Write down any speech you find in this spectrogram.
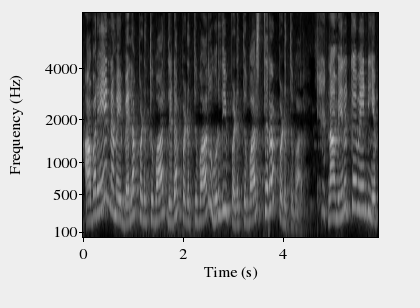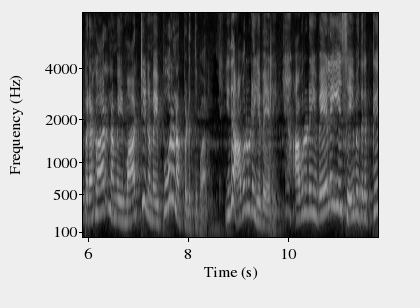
அவரே நம்மை பலப்படுத்துவார் திடப்படுத்துவார் உறுதிப்படுத்துவார் ஸ்திரப்படுத்துவார். நாம் இருக்க வேண்டிய பிரகாரம் நம்மை மாற்றி நம்மை பூரணப்படுத்துவார். இது அவருடைய வேலை. அவருடைய வேலையை செய்வதற்கு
